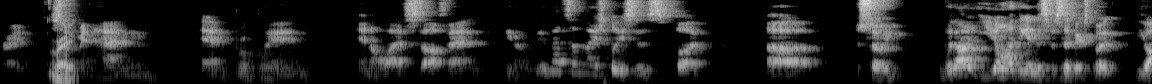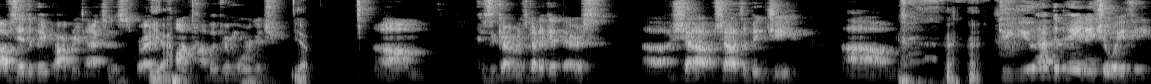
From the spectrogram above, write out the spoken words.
right? So right. Manhattan and Brooklyn and all that stuff, and you know they've got some nice places, but uh, so without you don't have to get into specifics, but you obviously have to pay property taxes, right? Yeah. On top of your mortgage. Yep. Um, because the government's got to get theirs. Uh, shout out, shout out to Big G. Um, do you have to pay an HOA fee?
